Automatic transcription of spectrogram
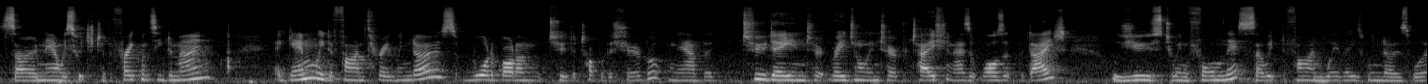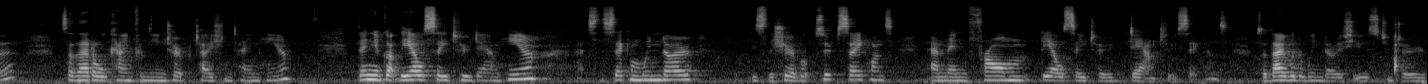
So now we switch to the frequency domain. Again, we defined three windows, water bottom to the top of the Sherbrooke. Now the 2D inter regional interpretation as it was at the date was used to inform this, so it defined where these windows were. So that all came from the interpretation team here. Then you've got the LC2 down here, that's the second window is the Sherbrooke super sequence, and then from the LC2 down two seconds. So they were the windows used to do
